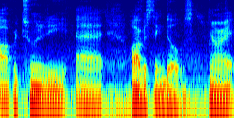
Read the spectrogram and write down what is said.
opportunity at harvesting does. All right.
